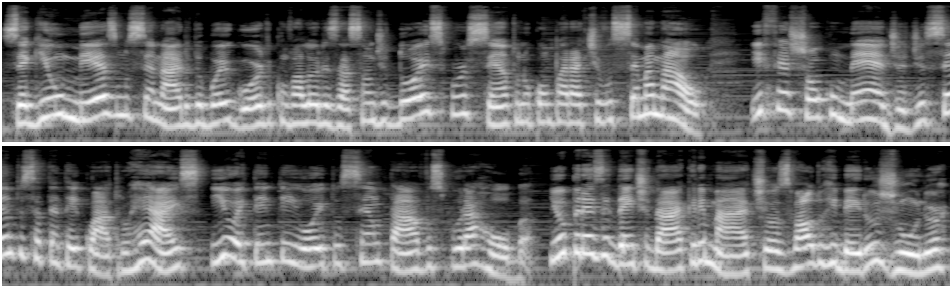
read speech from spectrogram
seguiu o mesmo cenário do boi gordo com valorização de 2% no comparativo semanal e fechou com média de R$ 174,88 por arroba. E o presidente da Acrimate, Oswaldo Ribeiro Júnior,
